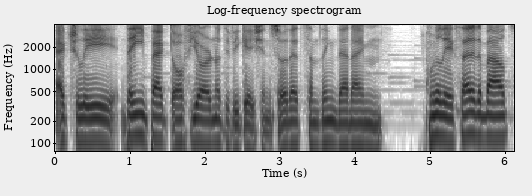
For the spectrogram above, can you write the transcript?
actually the impact of your notification. So that's something that i'm really excited about.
